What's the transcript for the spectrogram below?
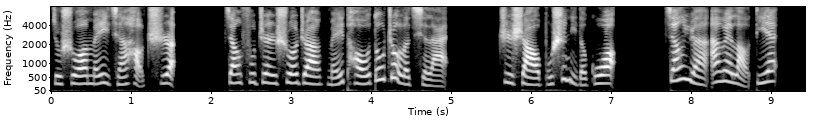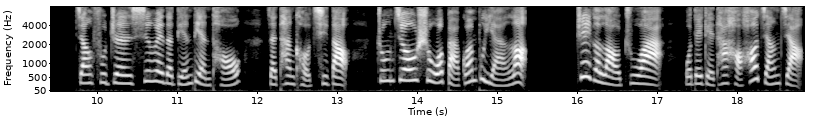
就说没以前好吃。江富镇说着，眉头都皱了起来。至少不是你的锅。江远安慰老爹。江富镇欣慰的点点头，再叹口气道：“终究是我把关不严了。这个老朱啊，我得给他好好讲讲。”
